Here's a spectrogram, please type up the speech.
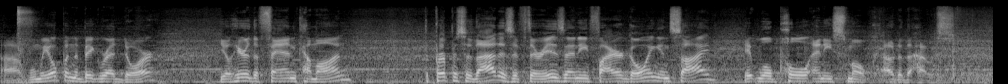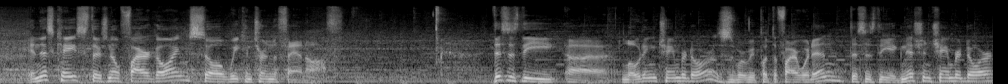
Uh, when we open the big red door, you'll hear the fan come on. The purpose of that is if there is any fire going inside, it will pull any smoke out of the house. In this case, there's no fire going, so we can turn the fan off. This is the uh, loading chamber door. This is where we put the firewood in. This is the ignition chamber door.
